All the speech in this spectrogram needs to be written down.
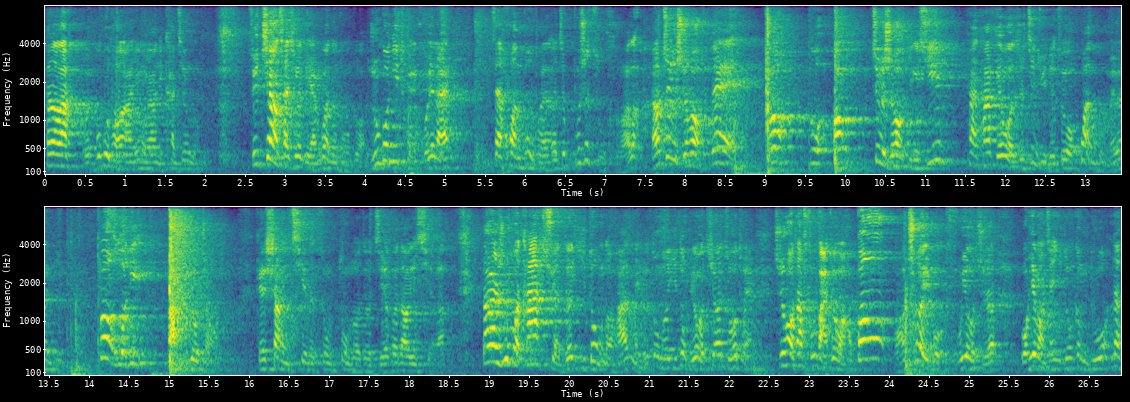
看到吧？我不护头啊，因为我让你看清楚。所以这样才是个连贯的动作。如果你腿回来再换步回来，呃，这不是组合了。然后这个时候，对，蹦，落，嘣，这个时候顶膝，看他给我的是近距离，最后换步没问题，蹦落地，右肘。跟上一期的动动作就结合到一起了。当然，如果他选择移动的话，每个动作移动，比如我踢完左腿之后，他扶把就往后嘣，往后撤一步，扶右直，我可以往前移动更多。那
